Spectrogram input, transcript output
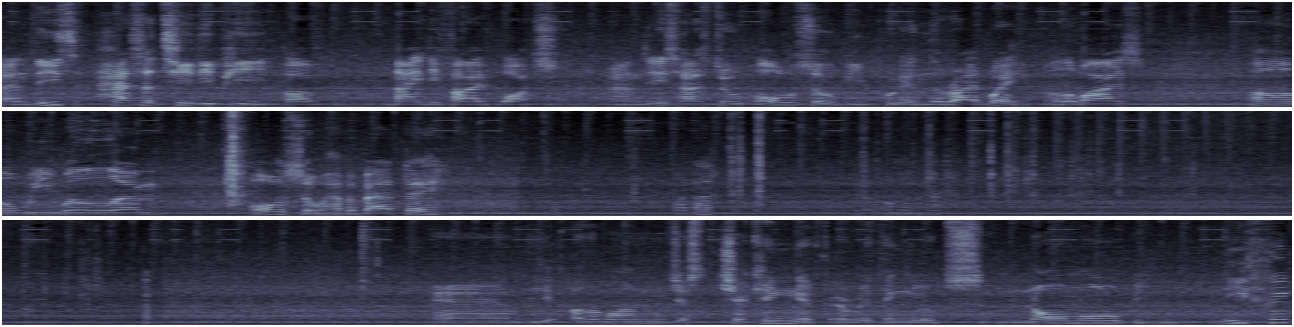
and these has a TDP of 95 watts. And this has to also be put in the right way. Otherwise uh, we will um, also have a bad day. What that the other one just checking if everything looks normal beneath it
